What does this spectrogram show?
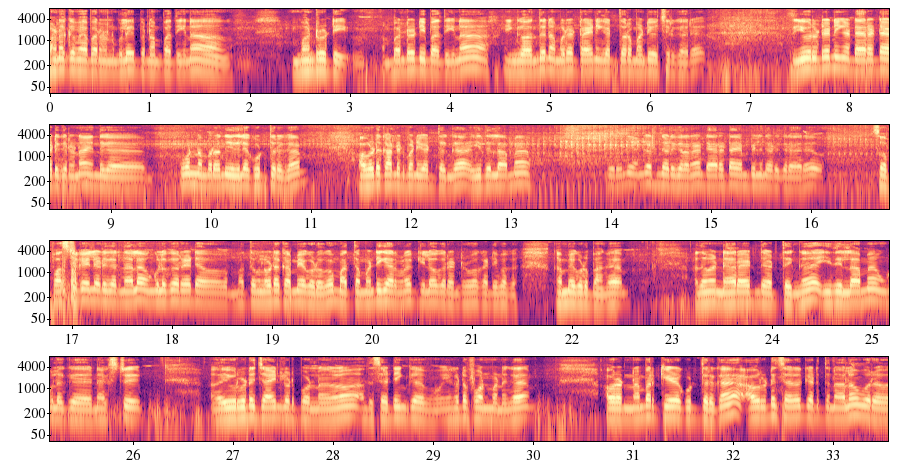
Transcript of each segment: வணக்கம் வியாபார நண்பர்களே. இப்போ நம்ம பார்த்தீங்கன்னா பன்ரோட்டி பன்ரோட்டி பார்த்தீங்கன்னா இங்கே வந்து நம்மகிட்ட ட்ரைனிங் எடுத்து வர வண்டி வச்சுருக்காரு. இவர்கிட்ட நீங்கள் டைரெக்டாக எடுக்கிறேன்னா இந்த ஃபோன் நம்பர் வந்து இதில் கொடுத்துருக்கேன் அவர்கிட்ட கான்டாக்ட் பண்ணி எடுத்துங்க இது இல்லாமல் இவர் வந்து எங்கேருந்து எடுக்கிறாருன்னா டேரெக்டாக எம்பிலேருந்து எடுக்கிறாரு. ஸோ ஃபஸ்ட்டு கையில் எடுக்கிறதுனால உங்களுக்கும் ரேட்டு மற்றவங்களோட கம்மியாக கொடுக்கும். மற்ற வண்டிக்காரங்களும் கிலோவுக்கு ரெண்டு ரூபா கண்டிப்பாக கம்மியாக கொடுப்பாங்க. அது மாதிரி நேராக எடுத்து எடுத்துங்க. இது இல்லாமல் உங்களுக்கு நெக்ஸ்ட்டு இவர்கிட்ட ஜாயிண்ட் லோட் போடணுனாலும் அந்த செட்டிங்க்கு எங்கிட்ட ஃபோன் பண்ணுங்கள் அவரோட நம்பர் கீழே கொடுத்துருக்கேன். அவர்கிட்ட செலவுக்கு எடுத்தனாலும் ஒரு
